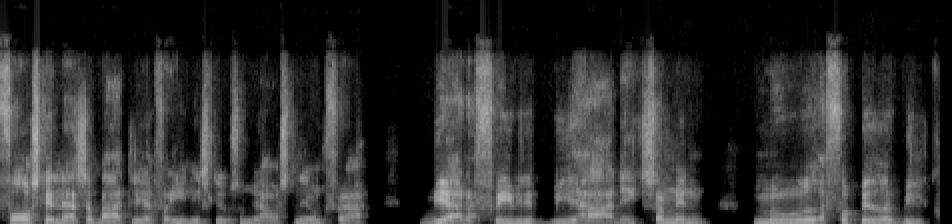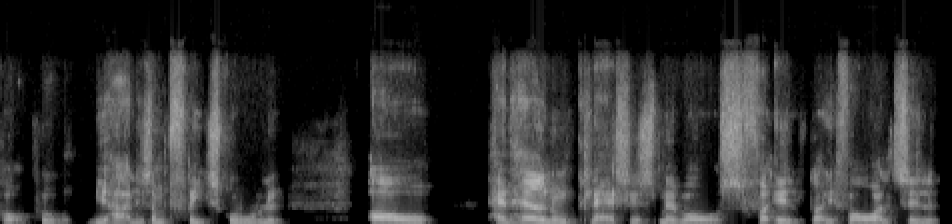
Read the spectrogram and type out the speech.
forskellen er så bare det her foreningsliv, som jeg også nævnte før. Vi er der frivilligt. Vi har det ikke som en måde at få bedre vilkår på. Vi har ligesom fri skole, og han havde nogle clashes med vores forældre i forhold til,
